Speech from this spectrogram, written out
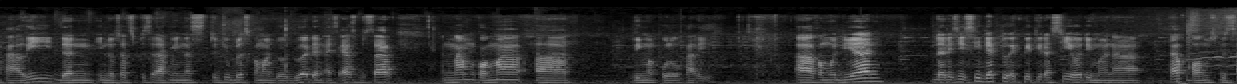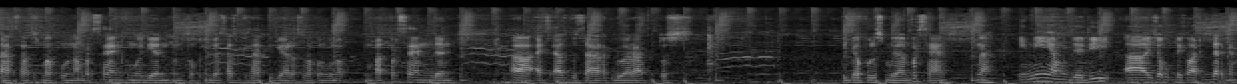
kali dan Indosat sebesar minus 17,22 dan XL sebesar 6, 50 kali. Uh, kemudian dari sisi debt to equity ratio di mana Telkom sebesar 146%, kemudian untuk Indosat sebesar 384% dan uh, XL sebesar 239%. Nah, ini yang menjadi uh, cukup dikhawatirkan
